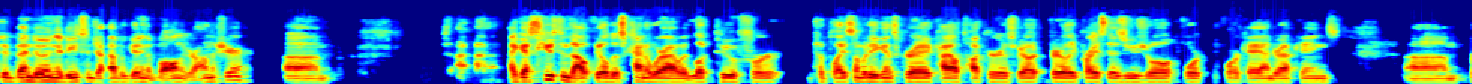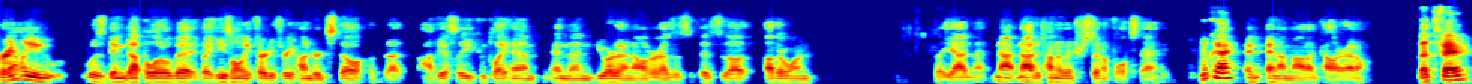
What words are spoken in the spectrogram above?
a, been doing a decent job of getting the ball on the ground this year. Um, I, I, guess Houston's outfield is kind of where I would look to for to play somebody against Gray. Kyle Tucker is fairly, priced as usual, four four K on DraftKings. Um, Brantley was dinged up a little bit, but he's only 3,300 still. That obviously you can play him. And then Yordan Alvarez is, is the other one. But yeah, not, not, not a ton of interest in a full stack. Okay. And, and I'm out on Colorado. That's fair.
